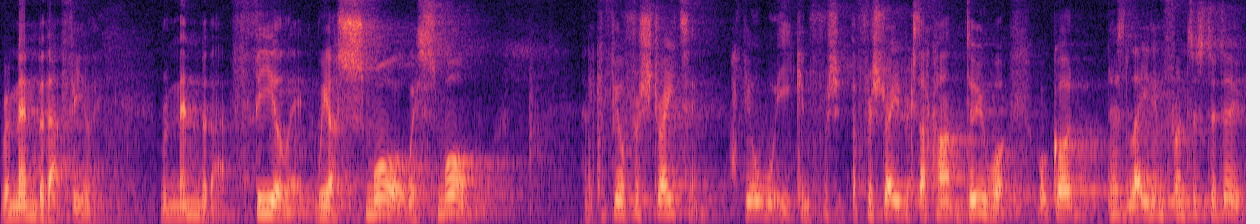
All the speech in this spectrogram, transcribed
Remember that feeling. Remember that. Feel it. We are small. We're small. And it can feel frustrating. I feel weak and frustrated because I can't do what, what God has laid in front of us to do.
